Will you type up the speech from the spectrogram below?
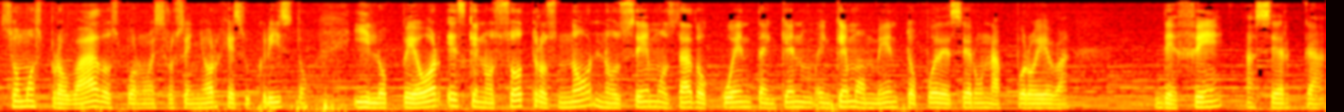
somos probados por nuestro Señor Jesucristo y lo peor es que nosotros no nos hemos dado cuenta en qué, en qué momento puede ser una prueba de fe acerca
